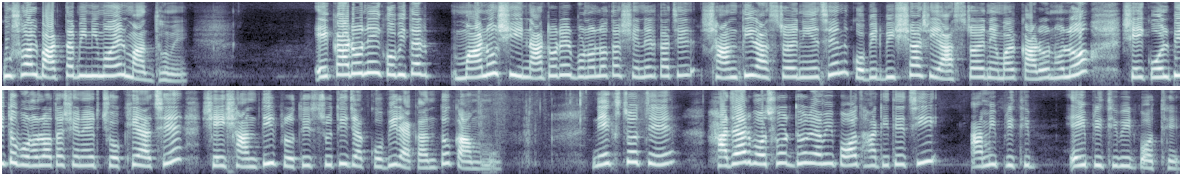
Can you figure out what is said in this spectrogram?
কুশল বার্তা বিনিময়ের মাধ্যমে। এ কারণেই কবিতার মানসী নাটোরের বনলতা সেনের কাছে শান্তির আশ্রয় নিয়েছেন। কবির বিশ্বাস এই আশ্রয় নেওয়ার কারণ হলো, সেই কল্পিত বনলতা সেনের চোখে আছে সেই শান্তির প্রতিশ্রুতি যা কবির একান্ত কাম্য। নেক্সট হচ্ছে, হাজার বছর ধরে আমি পথ হাঁটিতেছি, আমি পৃথিবী, এই পৃথিবীর পথে।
